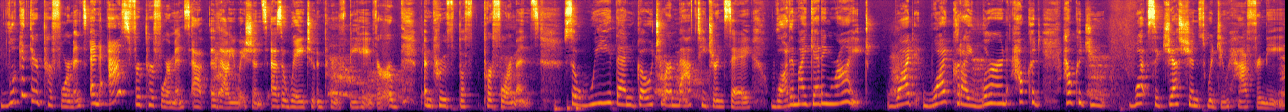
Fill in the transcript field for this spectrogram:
look at their performance and ask for performance evaluations as a way to improve behavior or improve performance. So we then go to our math teacher and say, "What am I getting right? What what could I learn? How could how could you what suggestions would you have for me?"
